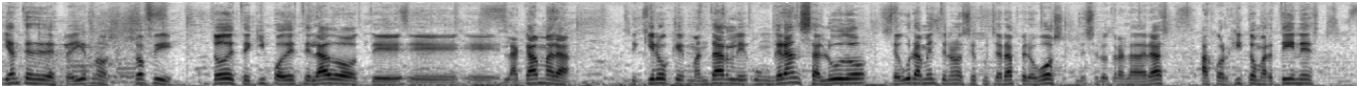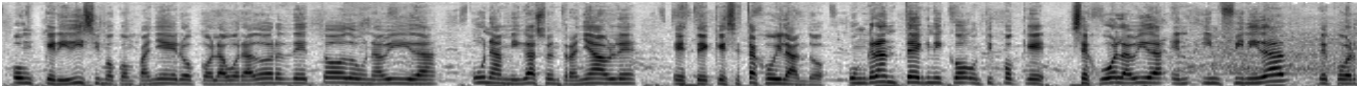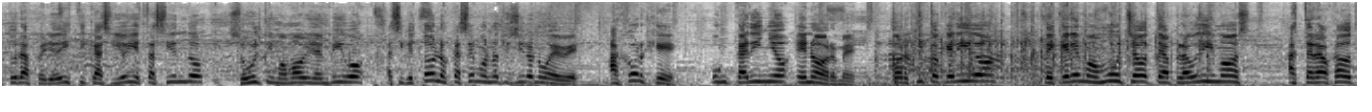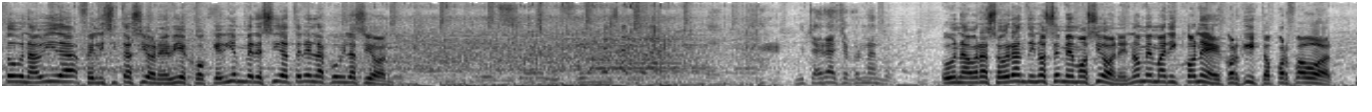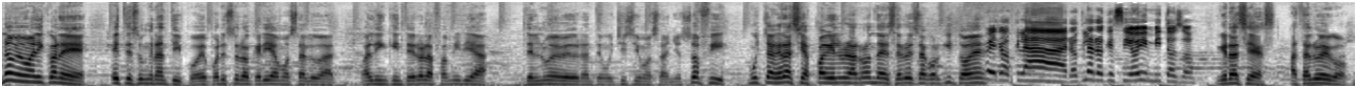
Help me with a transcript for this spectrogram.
Y antes de despedirnos, Sofi, todo este equipo de este lado de eh, eh, la cámara, si quiero que mandarle un gran saludo, seguramente no nos escuchará, pero vos se lo trasladarás a Jorgito Martínez, un queridísimo compañero, colaborador de toda una vida, un amigazo entrañable, este, que se está jubilando. Un gran técnico, un tipo que se jugó la vida en infinidad de coberturas periodísticas y hoy está haciendo su último móvil en vivo. Así que todos los que hacemos Noticiero 9, a Jorge, un cariño enorme. Jorgito querido, te queremos mucho, te aplaudimos. Has trabajado toda una vida. Felicitaciones, viejo. Que bien merecida tener la jubilación. Muchas gracias, Fernando. Un abrazo grande y no se me emocione, no me mariconee, Jorgito, por favor. No me mariconee. Este es un gran tipo, ¿eh? por eso lo queríamos saludar. Alguien que integró la familia del 9 durante muchísimos años. Sofi, muchas gracias. Páguele una ronda de cerveza, Jorgito. ¿eh? Pero claro, claro que sí. Hoy invito yo. Gracias. Hasta luego.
